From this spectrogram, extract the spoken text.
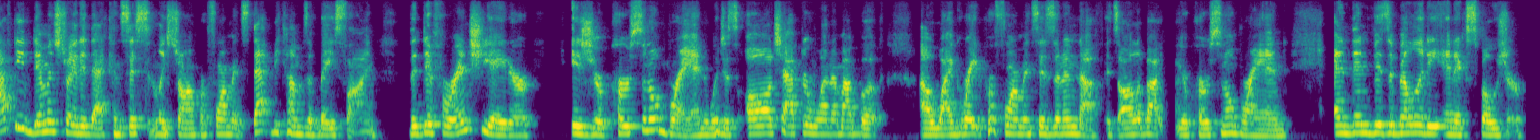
after you've demonstrated that consistently strong performance, that becomes a baseline. The differentiator is your personal brand, which is all chapter one of my book, uh, Why Great Performance Isn't Enough. It's all about your personal brand, and then visibility and exposure.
